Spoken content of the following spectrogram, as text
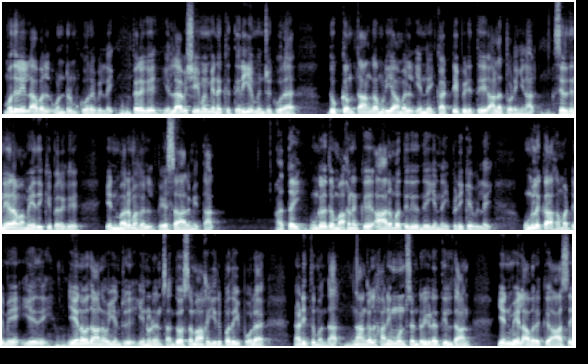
முதலில் அவள் ஒன்றும் கூறவில்லை. பிறகு எல்லா விஷயமும் எனக்கு தெரியும் என்று கூற துக்கம் தாங்க முடியாமல் என்னை கட்டிப்பிடித்து அழத் தொடங்கினாள். சிறிது நேரம் அமைதிக்கு பிறகு என் மருமகள் பேச ஆரம்பித்தாள். அத்தை உங்களது மகனுக்கு ஆரம்பத்திலிருந்தே என்னை பிடிக்கவில்லை. உங்களுக்காக மட்டுமே ஏ ஏனோ தானோ என்று என்னுடன் சந்தோஷமாக இருப்பதைப் போல நடித்து வந்தார். நாங்கள் ஹனிமூன் சென்ற இடத்தில்தான் என் மேல் அவருக்கு ஆசை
